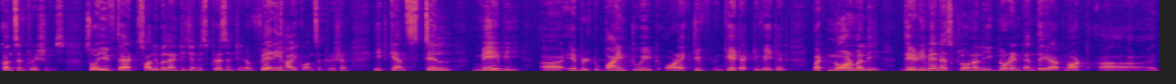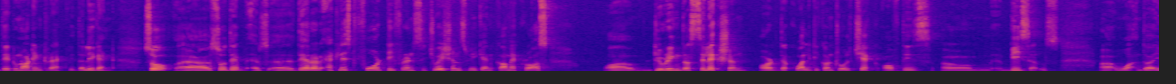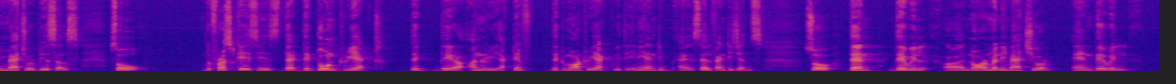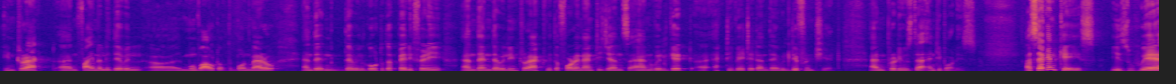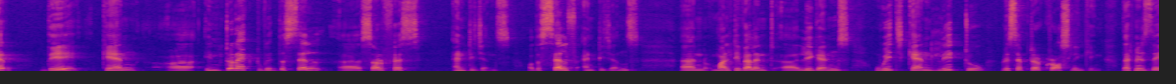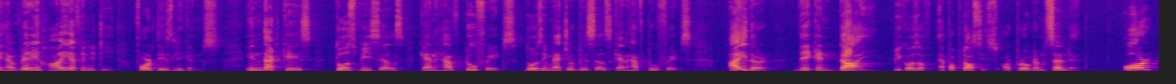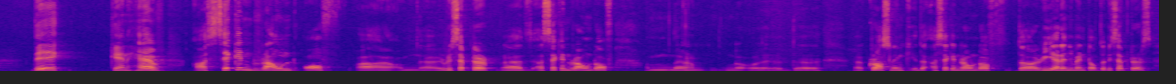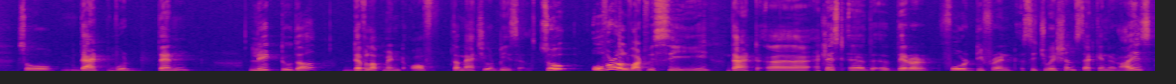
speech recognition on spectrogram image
concentrations. So, if that soluble antigen is present in a very high concentration, it can still may be uh, able to bind to it or active get activated, but normally they remain as clonally ignorant and they are not uh, they do not interact with the ligand. So, uh, so they, uh, there are at least four different situations we can come across uh, during the selection or the quality control check of these um, B cells, uh, the immature B cells. So, the first case is that they do not react, they, they are unreactive, they do not react with any anti, uh, self antigens. So, then they will uh, normally mature and they will interact and finally, they will uh, move out of the bone marrow and then they will go to the periphery and then they will interact with the foreign antigens and will get uh, activated and they will differentiate and produce the antibodies. A second case is where they can uh, interact with the cell uh, surface antigens or the self antigens and multivalent uh, ligands which can lead to receptor cross linking. That means, they have very high affinity for these ligands. In that case, those B cells can have two fates, those immature B cells can have two fates. Either they can die because of apoptosis or programmed cell death or they can have a second round of receptor, uh, a second round of um, uh, the uh, cross link, the, a second round of the rearrangement of the receptors. So, that would then lead to the development of the mature B cells. So, overall what we see that uh, at least uh, the, there are four different situations that can arise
